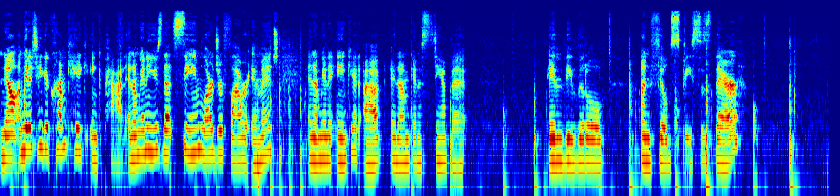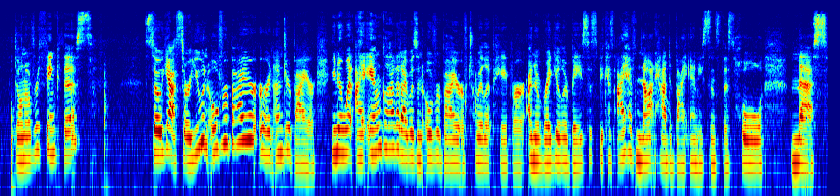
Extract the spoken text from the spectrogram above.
Now I'm going to take a crumb cake ink pad and I'm going to use that same larger flower image and I'm going to ink it up and I'm going to stamp it in the little unfilled spaces there. Don't overthink this. So yeah, so are you an overbuyer or an underbuyer? You know what? I am glad that I was an overbuyer of toilet paper on a regular basis because I have not had to buy any since this whole mess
